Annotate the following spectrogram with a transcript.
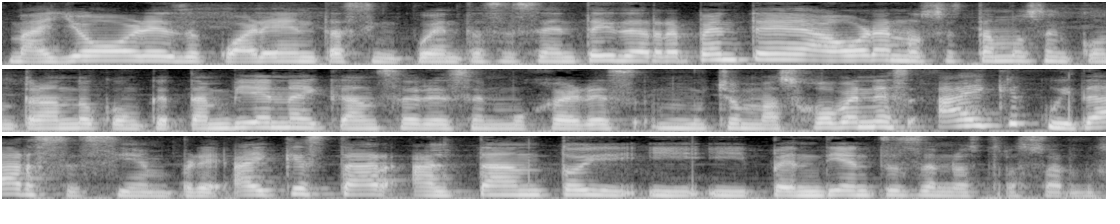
mayores de 40, 50, 60 y de repente ahora nos estamos encontrando con que también hay cánceres en mujeres mucho más jóvenes. Hay que cuidarse siempre, hay que estar al tanto y, pendientes de nuestra salud.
